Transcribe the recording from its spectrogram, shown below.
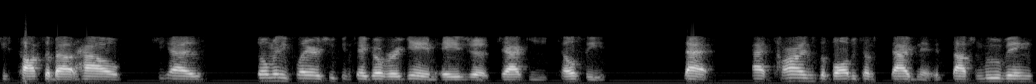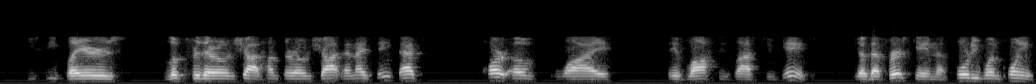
She talks about how she has so many players who can take over a game, A'ja, Jackie, Kelsey, that at times the ball becomes stagnant. It stops moving. You see players look for their own shot, hunt their own shot, and I think that's part of why they've lost these last two games. You have that first game, that 41 point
